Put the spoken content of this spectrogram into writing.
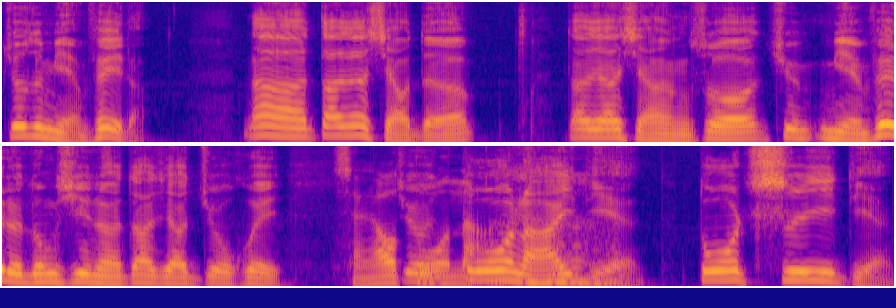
就是免费的。那大家晓得，大家想说去免费的东西呢，大家就会想要就多拿多拿一点，多吃一点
